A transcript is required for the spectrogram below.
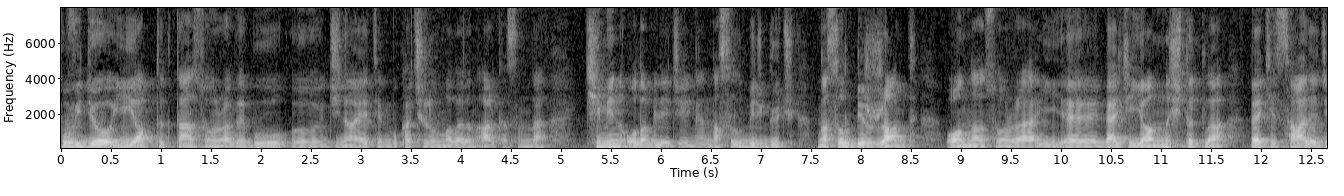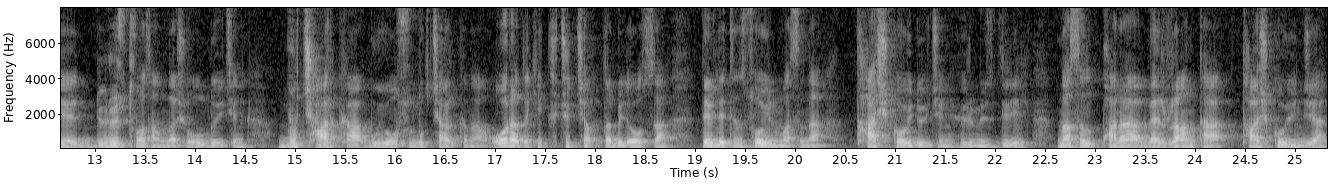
Bu videoyu yaptıktan sonra ve bu e, cinayetin, bu kaçırılmaların arkasında kimin olabileceğine, nasıl bir güç, nasıl bir rant, ondan sonra e, belki yanlışlıkla, belki sadece dürüst vatandaş olduğu için bu çarka, bu yolsuzluk çarkına oradaki küçük çapta bile olsa devletin soyulmasına taş koyduğu için Hürmüz Diril nasıl para ve ranta taş koyunca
